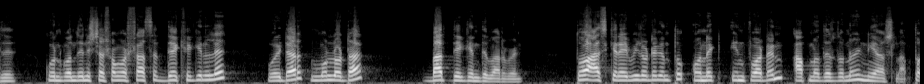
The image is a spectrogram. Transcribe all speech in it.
যে কোন কোন জিনিসটা সমস্যা আছে দেখে কিনলে ওইটার মূল্যটা বাদ দিয়ে কিনতে পারবেন। তো আজকের এই ভিডিওটা কিন্তু অনেক ইম্পর্টেন্ট আপনাদের জন্যই নিয়ে আসলাম। তো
